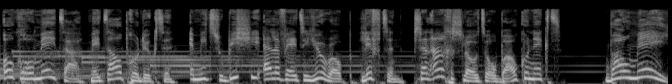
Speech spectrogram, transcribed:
Ook Rometa, metaalproducten en Mitsubishi Elevator Europe, liften, zijn aangesloten op Bouwconnect. Bouw mee!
